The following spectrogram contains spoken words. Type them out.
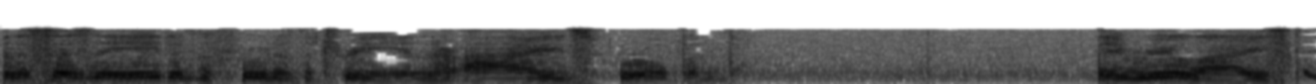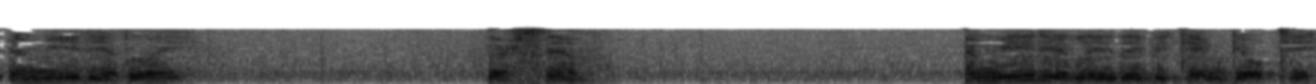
And it says they ate of the fruit of the tree and their eyes were opened. They realized immediately their sin. Immediately they became guilty.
